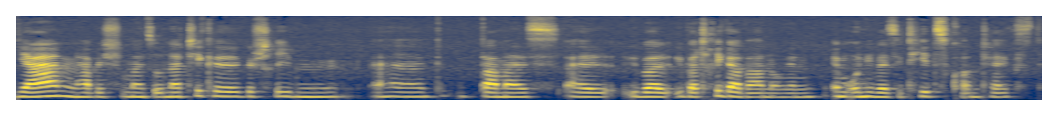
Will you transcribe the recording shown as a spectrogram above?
Jahren habe ich schon mal so einen Artikel geschrieben, äh, damals äh, über, über Triggerwarnungen im Universitätskontext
